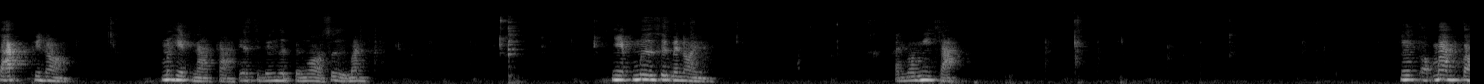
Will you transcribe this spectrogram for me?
จัดพี่น้องมาเห็ดหนากาดเดี๋ยวสิไปเงินไปงอซื้อมัน เงียบมือขึ้นไปหน่อยอันว่ามีจับเฮ็ดออกมามันก็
